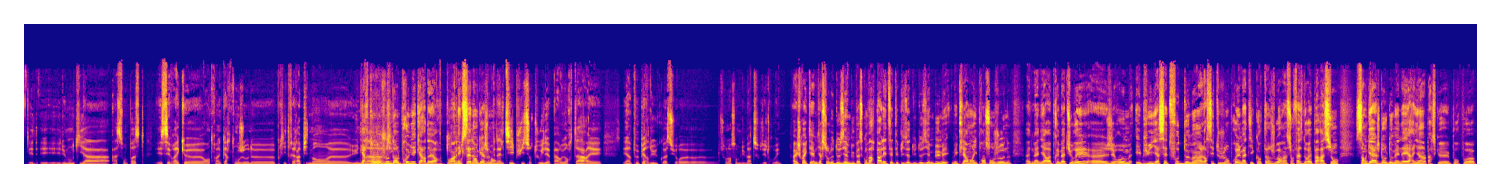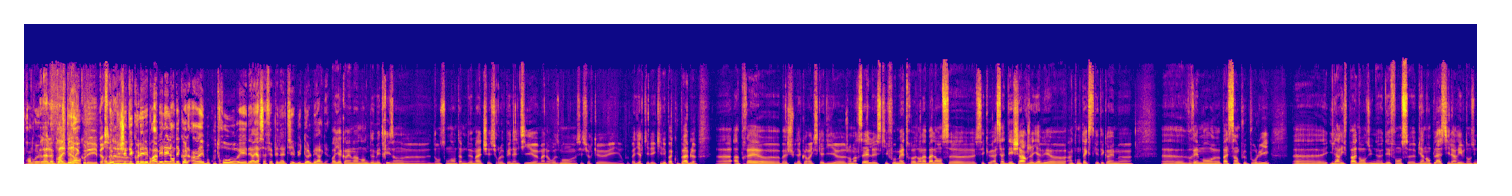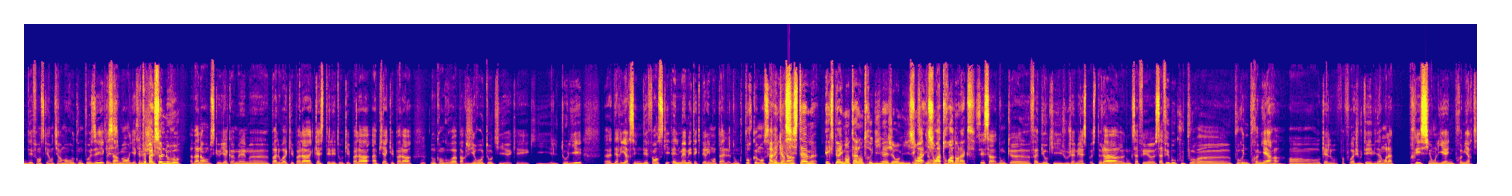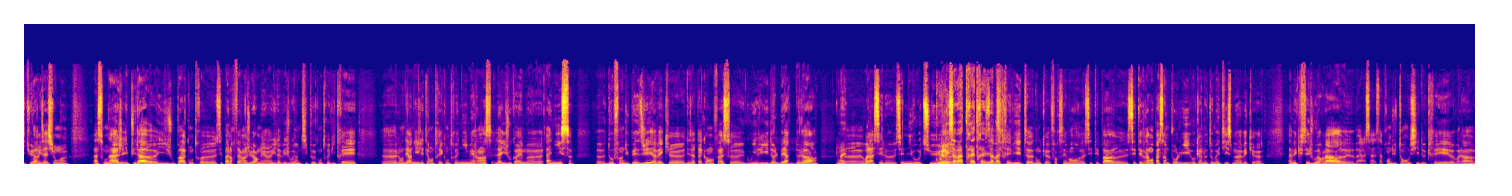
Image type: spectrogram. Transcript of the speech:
et, et- et du monde qu'il y a à, son poste. Et c'est vrai que entre un carton jaune pris très rapidement, une Carton main jaune qui- dans le premier quart d'heure pour un excès d'engagement. Un penalty, puis surtout, il est apparu en retard et, et un peu perdu quoi sur euh, sur l'ensemble du match, j'ai trouvé. Ah, je croyais que tu allais me dire sur le deuxième but, parce qu'on va reparler de cet épisode du deuxième but, mais, mais clairement, il prend son jaune euh, de manière prématurée, euh, Jérôme, et puis il y a cette faute de main. Alors, c'est toujours problématique quand un joueur dans la surface de réparation s'engage dans le domaine aérien, parce que pour, pour prendre Là, euh, le la bras course est bien décollé. on est obligé a- de décoller les bras, mais là, il en décolle un et beaucoup trop haut, et derrière, ça fait penalty et but d'Olberg. Bah, Il y a quand même un manque de maîtrise hein, euh, dans son entame de match et sur le penalty. euh, malheureusement, euh, c'est sûr qu'on ne peut pas dire qu'il n'est pas coupable. Euh, après, euh, bah, je suis d'accord avec ce qu'a dit euh, Jean-Marcel. Et ce qu'il faut mettre dans la balance, euh, c'est qu'à sa décharge, il y avait euh, un contexte qui était quand même euh, euh, vraiment euh, pas simple pour lui. Euh, il n'arrive pas dans une défense euh, bien en place, il arrive dans une défense qui est entièrement recomposée, quasiment. C'était pas le seul nouveau. ah bah non, parce qu'il y a quand même euh, Palois qui est pas là, Castelletto qui est pas là, Apia qui est pas là. Mm. Donc en gros, à part Girotto qui, est- qui, est, qui est le taulier, euh, derrière c'est une défense qui elle-même est expérimentale. Donc pour commencer en Avec un Ligue 1, système expérimental, entre guillemets, Jérôme. Ils sont, à, ils Exactement. sont à 3 dans l'axe. c'est ça. Donc euh, Fabio qui joue jamais à ce poste-là, euh, donc ça fait euh, ça fait beaucoup pour euh, pour une première, en, auquel il faut ajouter évidemment la pression liée à une première titularisation. euh, à son âge. Et puis là euh, il joue pas contre euh, c'est pas leur faire injure mais euh, il avait joué un petit peu contre Vitré. Euh, l'an dernier il était entré contre Nîmes et Reims. Là il joue quand même à Nice dauphin du PSG avec des attaquants en face Gouiri, Dolberg, Delors Ouais. Euh, voilà c'est le c'est le niveau au-dessus Gouiri, Euh, ça va très très vite. ça va très vite, donc euh, forcément, euh, c'était pas, euh, c'était vraiment pas simple pour lui. Aucun automatisme avec euh, avec ces joueurs-là. Bah, ça, ça prend du temps aussi de créer, voilà,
